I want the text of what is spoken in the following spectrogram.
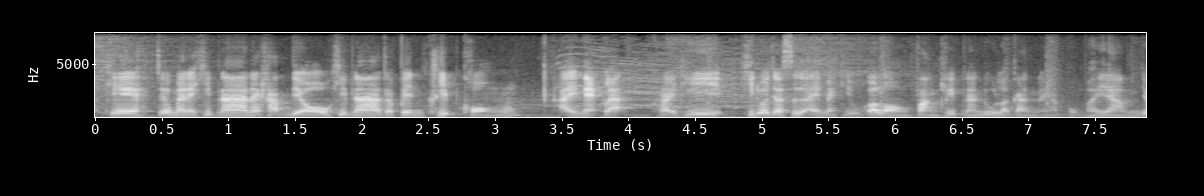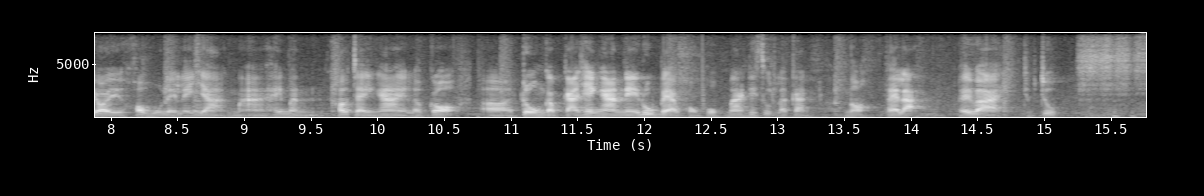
โอเค เจอใหม่ในคลิปหน้านะครับ เดี๋ยวคลิปหน้าจะเป็นคลิปของ iMac ละใครที่คิดว่าจะซื้อ iMac อยู่ก็ลองฟังคลิปนั้นดูแล้วกันนะครับผมพยายามย่อยข้อมูลหลาย ๆ อย่างมาให้มันเข้าใจง่าย แล้วก็ตรงกับการใช้งานในรูปแบบของผมมากที่สุดแล้วกันเนาะไปละบ๊ายบายจุ๊บๆ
